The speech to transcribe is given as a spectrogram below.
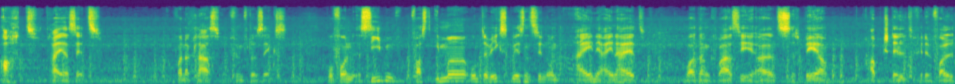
acht Dreier-Sets von der Class 506, wovon sieben fast immer unterwegs gewesen sind und eine Einheit war dann quasi als Bär abgestellt für den Fall,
